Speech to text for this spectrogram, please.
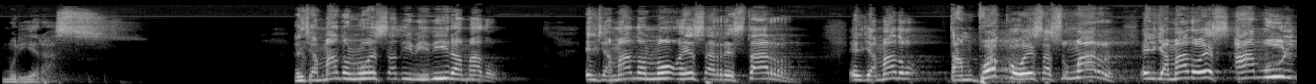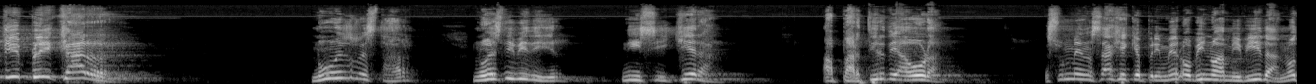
murieras. El llamado no es a dividir, amado. El llamado no es a restar. El llamado tampoco es a sumar. El llamado es a multiplicar. No es restar, no es dividir, ni siquiera a partir de ahora es un mensaje que primero vino a mi vida. No,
